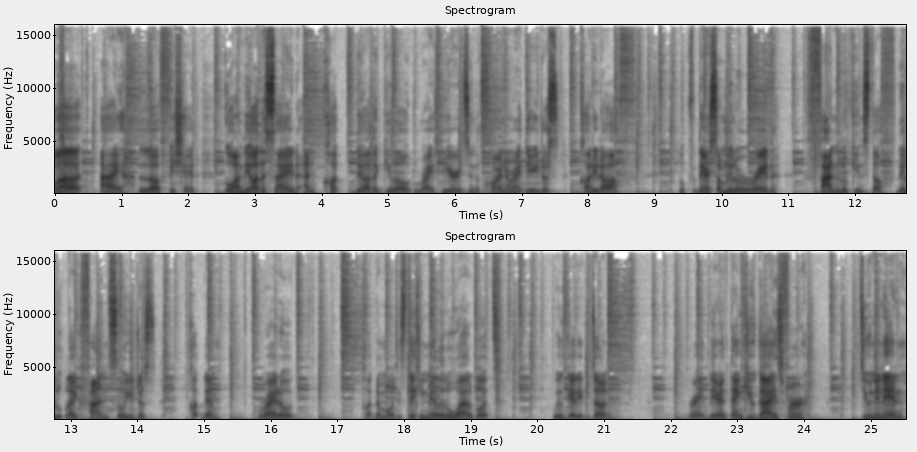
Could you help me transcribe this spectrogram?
but I love fish head. Go on the other side and cut the other gill out right here. It's in the corner right there. You just cut it off. Look, there's some little red fan looking stuff. They look like fans, so you just cut them right out. Cut them out. It's taking me a little while, but we'll get it done right there. And thank you guys for tuning in.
